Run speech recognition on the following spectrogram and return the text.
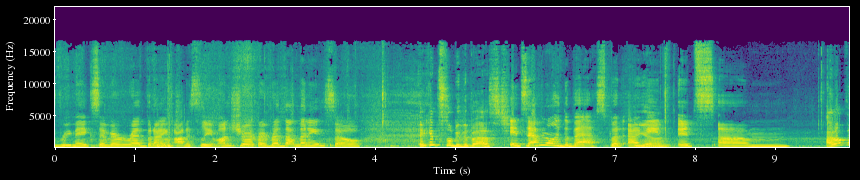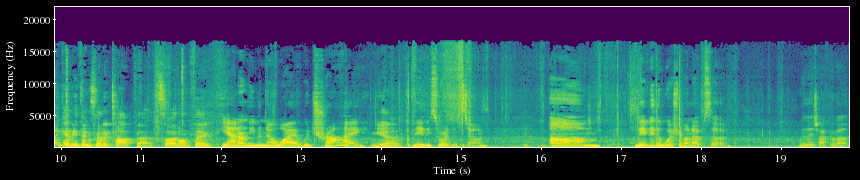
remakes I've ever read, but I honestly am unsure if I've read that many. So It could still be the best. it's definitely the best, but I Yeah. mean, it's um, I don't think anything's gonna top that. So I don't think. yeah, I don't even know why I would try. Yeah. Maybe Sword and Stone. Um, maybe the Wishbone episode where they talk about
